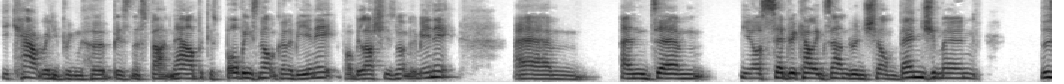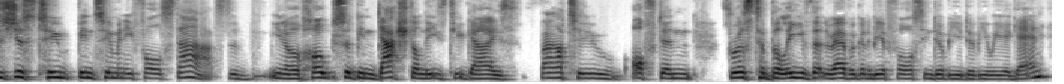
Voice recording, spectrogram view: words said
you can't really bring the Hurt business back now because Bobby's not going to be in it. Bobby Lashley's not going to be in it, um, and um, you know Cedric Alexander and Shelton Benjamin. There's just too been too many false starts. The, you know, hopes have been dashed on these two guys far too often for us to believe that they're ever going to be a force in WWE again.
